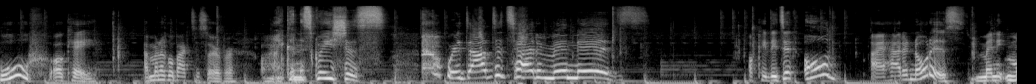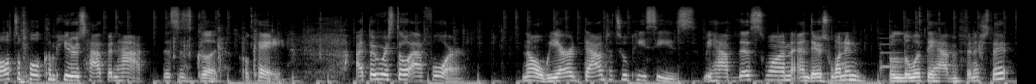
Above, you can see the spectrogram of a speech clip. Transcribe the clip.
Ooh, okay. I'm gonna go back to server. Oh my goodness gracious. We're down to 10 minutes. Okay, they did. Oh, I hadn't noticed. Many multiple computers have been hacked. This is good. Okay. I thought we were still at four. No, we are down to two PCs. We have this one and there's one in blue if they haven't finished it.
